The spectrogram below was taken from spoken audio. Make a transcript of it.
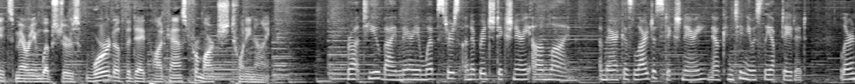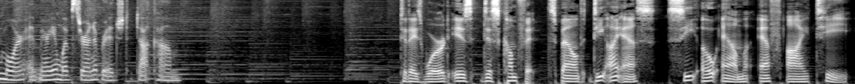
It's Merriam Webster's Word of the Day podcast for March 29th. Brought to you by Merriam Webster's Unabridged Dictionary Online, America's largest dictionary, now continuously updated. Learn more at merriam-websterunabridged.com. Today's word is discomfit, spelled D I S C O M F I T.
